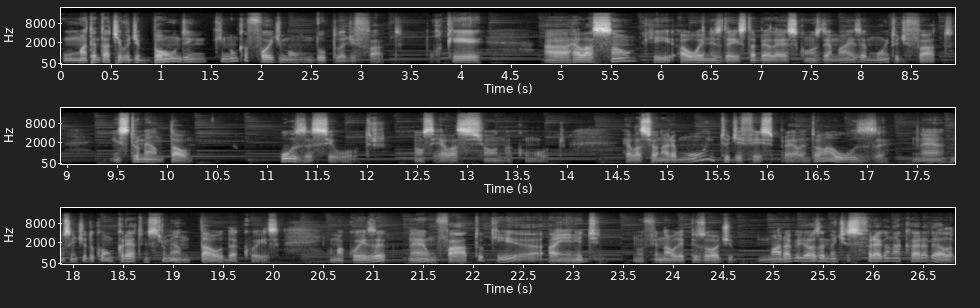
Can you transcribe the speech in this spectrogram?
uma tentativa de bonding que nunca foi de mão dupla de fato, porque a relação que a Wednesday estabelece com os demais é muito de fato instrumental. Usa-se o outro, não se relaciona com o outro. Relacionar é muito difícil para ela, então ela usa né, no sentido concreto, instrumental da coisa. É uma coisa, né, um fato que a Enid, no final do episódio, maravilhosamente esfrega na cara dela.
